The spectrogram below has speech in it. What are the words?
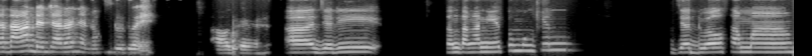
Tantangan dan caranya dong, dua-duanya? Oke, eh, jadi tantangannya itu mungkin jadwal sama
